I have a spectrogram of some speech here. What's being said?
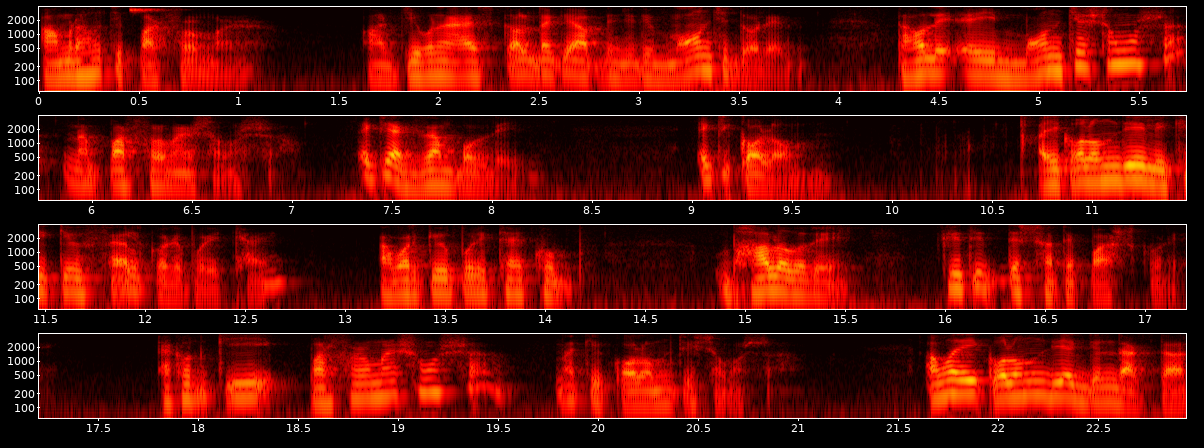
আমরা হচ্ছি পারফর্মার আর জীবনের আয়ুষ্কালটাকে আপনি যদি মঞ্চ ধরেন তাহলে এই মঞ্চের সমস্যা না পারফর্মারের সমস্যা? একটি এক্সাম্পল দিই। একটি কলম। এই কলম দিয়ে লিখে কেউ ফেল করে পরীক্ষায়, আবার কেউ পরীক্ষায় খুব ভালোভাবে কৃতিত্বের সাথে পাশ করে। এখন কি পারফর্মারের সমস্যা নাকি কলমটির সমস্যা? আবার এই কলম দিয়ে একজন ডাক্তার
